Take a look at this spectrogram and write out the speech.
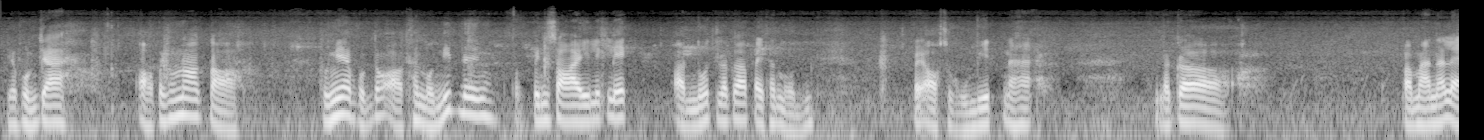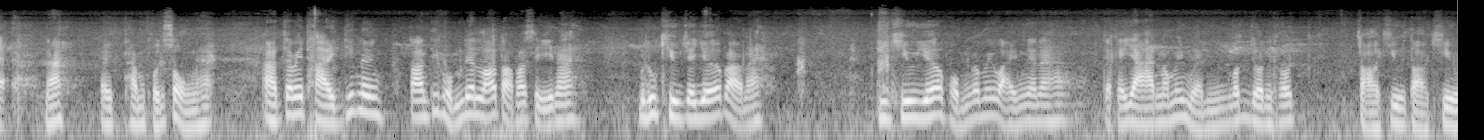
เดี๋ยวผมจะออกไปข้างนอกต่อ ตรงนี้ผมต้องออกถนนนิดนึงเป็นซอยเล็ก ๆ อ่อนนุชแล้วก็ไปถนนไปออกสุขุมวิทนะฮะแล้วก็ประมาณนั้นแหละนะไปทำขนส่งนะฮะอาจจะไปถ่ายอีกนิดนึงตอนที่ผมเลื่อนล้อต่อภาษีนะไม่รู้คิวจะเยอะเปล่านะ ทีคิวเยอะผมก็ไม่ไหวเหมือนกันนะฮะจักรยานเราไม่เหมือนรถยนต์เขาต่อคิวต่อคิว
